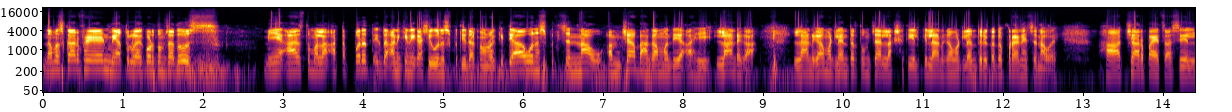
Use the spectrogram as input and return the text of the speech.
नमस्कार फ्रेंड मी अतुल गायकवाड तुमचा दोस्त. मी आज तुम्हाला आता परत एकदा आणखीन एक अशी वनस्पती दाखवणार की त्या वनस्पतीचं नाव आमच्या भागामध्ये आहे लांडगा. लांडगा म्हटल्यानंतर तुमच्या लक्षात येईल की लांडगा म्हटल्यानंतर एखादं प्राण्याचं नाव आहे. हा चार पायाचा असेल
